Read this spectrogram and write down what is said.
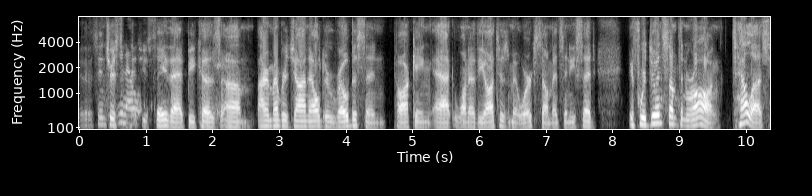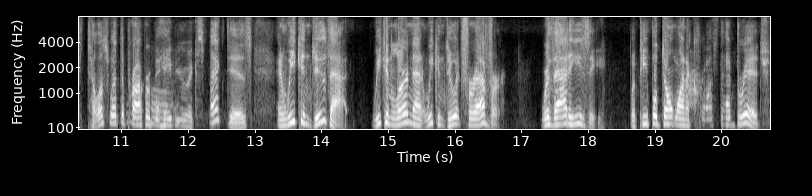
it's interesting you know, that you say that because um, I remember John Elder Robison talking at one of the Autism at Work summits, and he said, if we're doing something wrong, tell us, tell us what the proper behavior you expect is, and we can do that. We can learn that. We can do it forever. We're that easy. But people don't want to cross that bridge.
